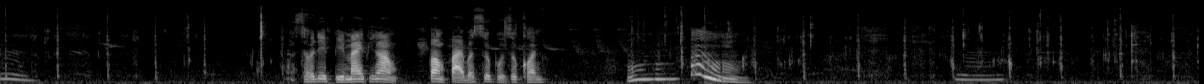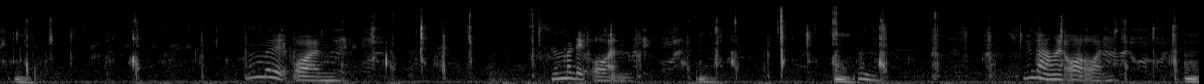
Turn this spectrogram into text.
อืมสวัสดีปีใหม่พี่น้องป้องปลายเบัสสุผู้สุกคน อืม อืมมันไม่ได้อ่อน มันไม่ได้อ่อนอืมอืมไม่ทำให้อ่อนอืม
